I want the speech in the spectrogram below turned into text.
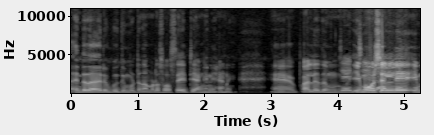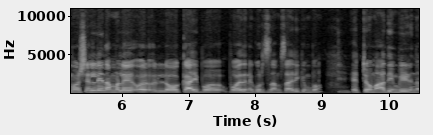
അതിന്റെതായ ഒരു ബുദ്ധിമുട്ട്. നമ്മുടെ സൊസൈറ്റി അങ്ങനെയാണ്. പലതും ഇമോഷണലി ഇമോഷണലി നമ്മൾ ലോക്കായി പോ പോയതിനെ കുറിച്ച് സംസാരിക്കുമ്പോൾ ഏറ്റവും ആദ്യം വീഴുന്ന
